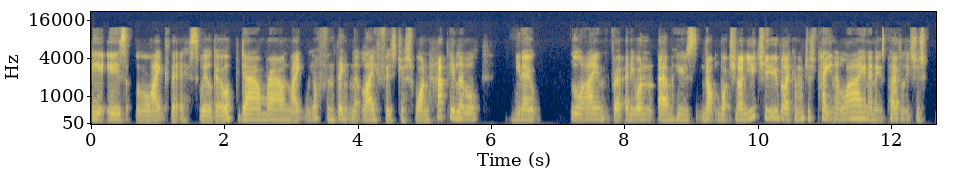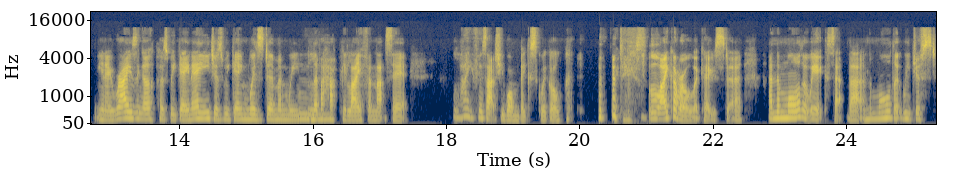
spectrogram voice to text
it is like this. We'll go up, down, round. Like we often think that life is just one happy little, you mm. know, line for anyone um who's not watching on YouTube. Like I'm just painting a line and it's perfect. It's just, you know, rising up as we gain age, as we gain wisdom and we mm. live a mm. happy life and that's it. Life is actually one big squiggle. It is. like a roller coaster. And the more that we accept that and the more that we just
